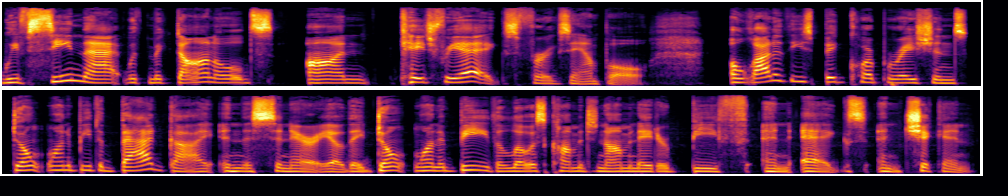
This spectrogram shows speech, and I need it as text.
We've seen that with McDonald's on cage free eggs, for example. A lot of these big corporations don't want to be the bad guy in this scenario. They don't want to be the lowest common denominator beef and eggs and chicken.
